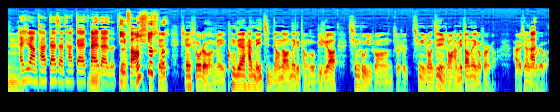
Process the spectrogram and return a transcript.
嗯，还是让他待在他该待嗯在的地方。就 先先收着吧，没空间还没紧张到那个程度，必须要清出一双，就是清一双进一双，还没到那个份儿上，还是先留着吧。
